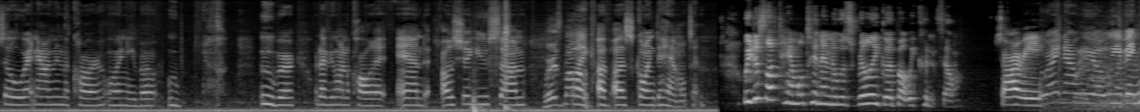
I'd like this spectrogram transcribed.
So right now I'm in the car or an Uber, Uber, Uber, whatever you want to call it, and I'll show you some Where's mom? like of us going to Hamilton. We just left Hamilton and it was really good, but we couldn't film. Sorry. Right now we are leaving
